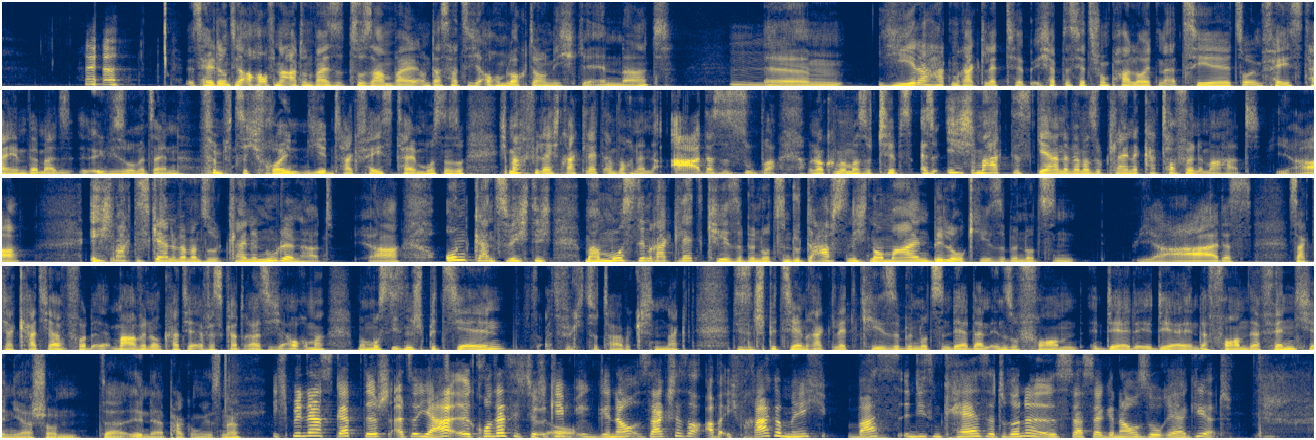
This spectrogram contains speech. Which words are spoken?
Es hält uns ja auch auf eine Art und Weise zusammen, weil, und das hat sich auch im Lockdown nicht geändert. Ähm, jeder hat einen Raclette-Tipp. Ich habe das jetzt schon ein paar Leuten erzählt, so im FaceTime, wenn man irgendwie so mit seinen 50 Freunden jeden Tag FaceTime muss. Und so, ich mache vielleicht Raclette am Wochenende. Ah, das ist super. Und dann kommen immer so Tipps. Also ich mag das gerne, wenn man so kleine Kartoffeln immer hat. Ja. Ich mag das gerne, wenn man so kleine Nudeln hat. Ja. Und ganz wichtig, man muss den Raclette-Käse benutzen. Du darfst nicht normalen Billo-Käse benutzen. Ja, das sagt ja Katja von äh, Marvin und Katja FSK 30 auch immer. Man muss diesen speziellen, also wirklich total beknackt, diesen speziellen Raclette-Käse benutzen, der dann in so Form, der, der- in der Form der Fännchen ja schon da in der Packung ist, ne? Ich bin da skeptisch. Also ja, äh, grundsätzlich. Mhm. genau, sag ich das auch, aber ich frage mich, was in diesem Käse drinne ist, dass er genau so reagiert.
